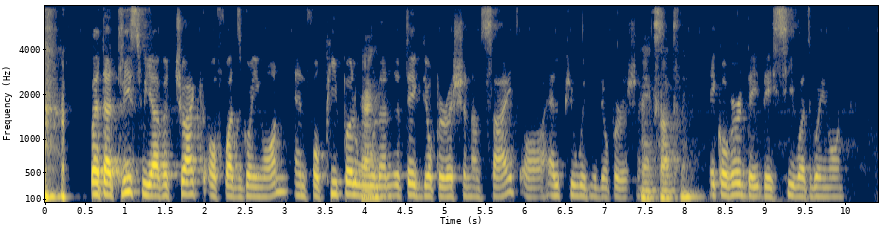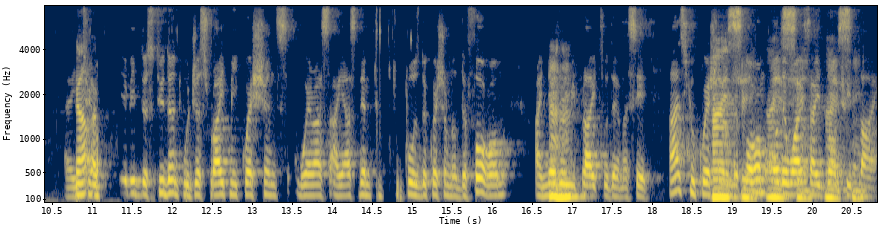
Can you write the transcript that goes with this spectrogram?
but at least we have a track of what's going on. And for people who Okay. will undertake the operational side or help you with the operation Exactly. take over, they, they see what's going on. Uh, are- reminds me the student would just write me questions, whereas I ask them to, to pose the question on the forum. I never Mhm. reply to them. I say, ask your question I on the see, forum, I otherwise see, I I don't see. reply.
